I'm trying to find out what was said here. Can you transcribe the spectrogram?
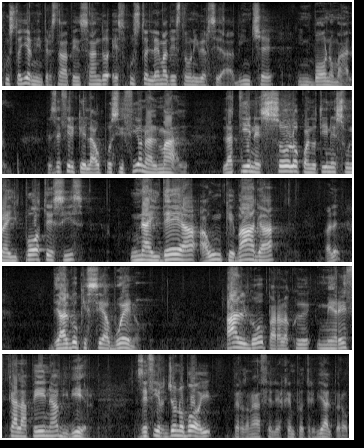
justo ayer mientras estaba pensando, es justo el lema de esta universidad, vince in bono malum. Es decir, que la oposición al mal la tienes solo cuando tienes una hipótesis, una idea, aunque vaga, ¿vale? De algo que sea bueno algo para lo que merezca la pena vivir. Es decir, yo no voy, perdonad el ejemplo trivial, pero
